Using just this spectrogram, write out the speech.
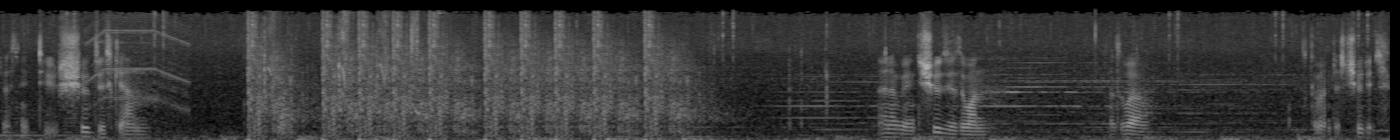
Just need to shoot this gun. And I'm going to shoot this one as well. Come on, just shoot it.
